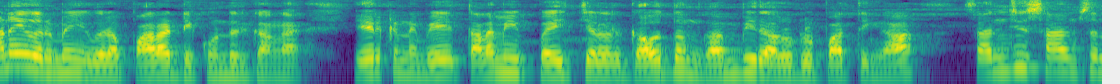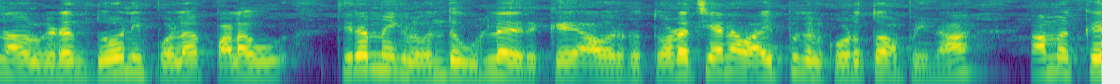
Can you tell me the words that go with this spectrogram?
அனைவருமே இவரை பாராட்டி கொண்டிருக்காங்க. ஏற்கனவே தலைமை பயிற்சியாளர் கௌதம் கம்பீர் அவர்கள் பார்த்தீங்கன்னா சஞ்சு சாம்சன் அவர்களிடம் தோனி போல் பல திறமைகள் வந்து உள்ளே இருக்குது அவருக்கு தொடர்ச்சியான வாய்ப்புகள் கொடுத்தோம் அப்படின்னா நமக்கு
